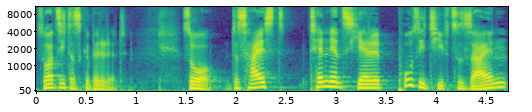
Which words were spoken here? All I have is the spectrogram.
So hat sich das gebildet. So, das heißt, tendenziell positiv zu sein,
